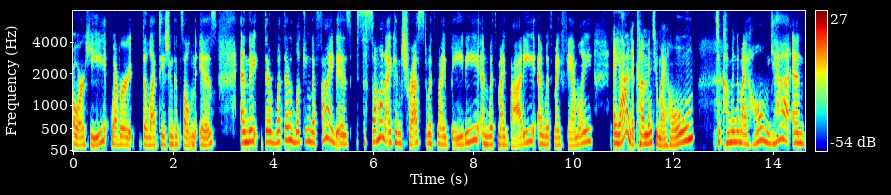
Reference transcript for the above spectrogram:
Or he, whoever the lactation consultant is, and they they're what they're looking to find is, is someone I can trust with my baby and with my body and with my family. Yeah, and to come into my home. To come into my home, yeah. And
